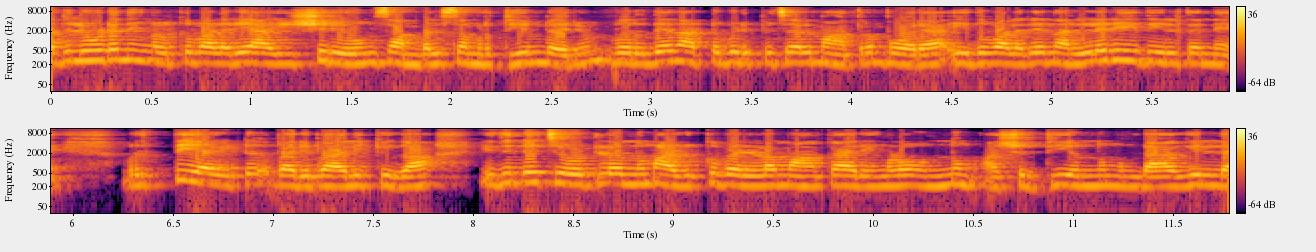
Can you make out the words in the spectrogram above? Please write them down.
അതിലൂടെ നിങ്ങൾക്ക് വളരെ ഐശ്വര്യവും സമ്പൽ സമൃദ്ധിയും വരും. വെറുതെ നട്ടുപിടിപ്പിച്ചാൽ മാത്രം പോരാ. ഇത് വളരെ നല്ല രീതിയിൽ തന്നെ വൃത്തിയായിട്ട് പരിപാലിക്കുക. ഇതിന്റെ ചുവട്ടിലൊന്നും അഴുക്ക് വെള്ളം ആ കാര്യങ്ങളോ ഒന്നും അശുദ്ധിയൊന്നും ഉണ്ടാകില്ല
